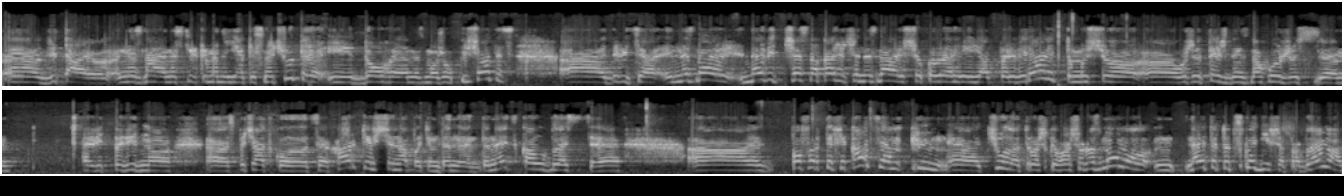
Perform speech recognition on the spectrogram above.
Е, вітаю. Не знаю наскільки мене якісно чути, і довго я не зможу включатись. Е, дивіться, не знаю, навіть чесно кажучи, не знаю, що колеги як перевіряють, тому що е, вже тиждень знаходжусь. Відповідно, е, спочатку це Харківщина, потім Донецька область. Е, е, По фортифікаціям е, чула трошки вашу розмову. Знаєте, тут складніша проблема.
